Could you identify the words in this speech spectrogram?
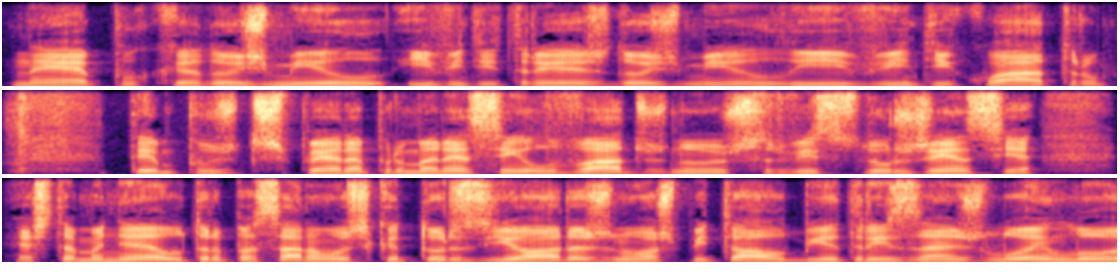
na época 2023-2024. Tempos de espera permanecem elevados nos serviços de urgência. Esta manhã ultrapassaram as 14 horas no Hospital Beatriz Ângelo, em Lourdes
